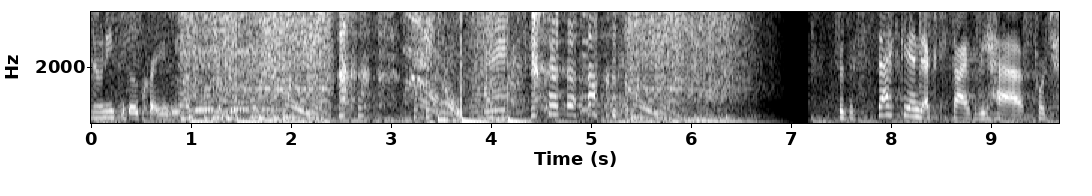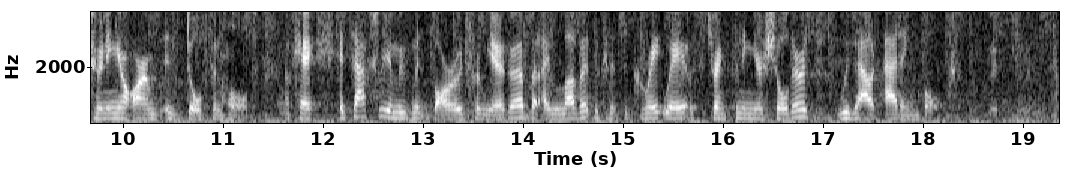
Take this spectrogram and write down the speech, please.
No need to go crazy. So the second exercise we have for toning your arms is dolphin hold. Okay, it's actually a movement borrowed from yoga, but I love it because it's a great way of strengthening your shoulders without adding bulk. Let's do it.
